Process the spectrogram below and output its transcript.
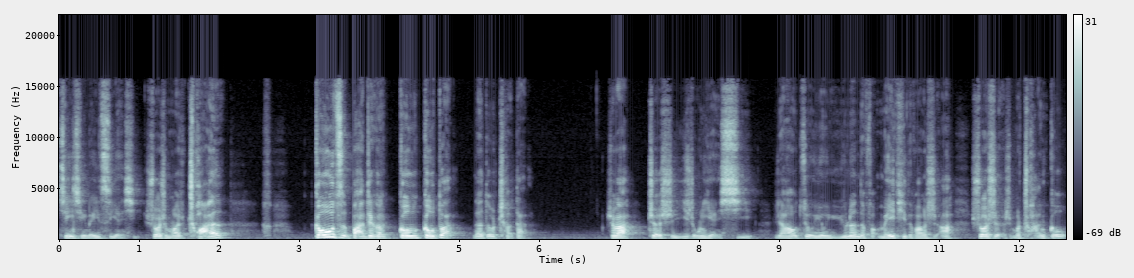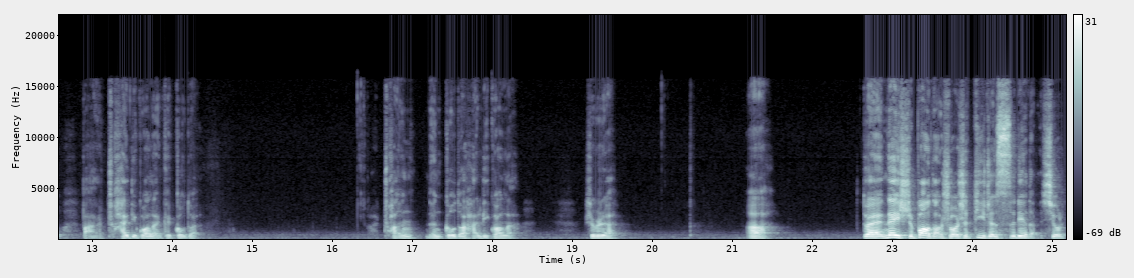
进行了一次演习，说什么船钩子把这个钩钩断，那都扯淡，是吧？这是一种演习，然后最后用舆论的方、媒体的方式啊，说是什么船钩把海底光缆给钩断，船能勾断海底光缆，是不是？啊？对，那时报道说是地震撕裂的修了，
